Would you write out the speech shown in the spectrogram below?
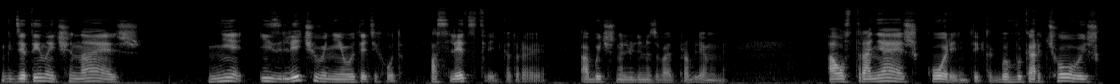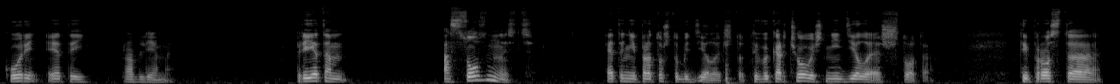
где ты начинаешь не излечивание вот этих вот последствий, которые обычно люди называют проблемами, а устраняешь корень, ты как бы выкорчевываешь корень этой проблемы. При этом осознанность – это не про то, чтобы делать что-то. Ты выкорчевываешь, не делая что-то. Ты просто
